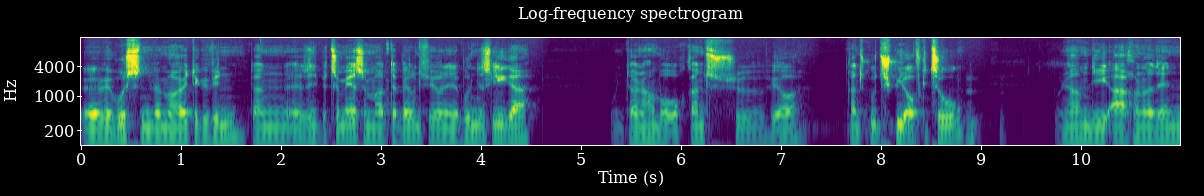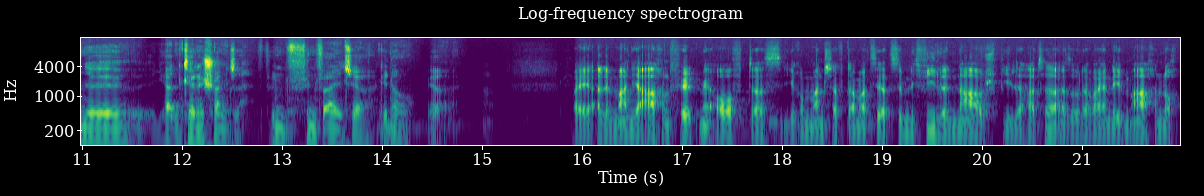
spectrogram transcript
Äh, wir wussten, wenn wir heute gewinnen, dann äh, sind wir zum ersten Mal Tabellenführer in der Bundesliga. Und dann haben wir auch ganz, äh, ja, ganz gutes Spiel aufgezogen. Und haben die Aachener dann, äh, die hatten keine Chance. 5-1, ja, genau. Ja. Bei Alemannia Aachen fällt mir auf, dass ihre Mannschaft damals ja ziemlich viele nahe Spiele hatte. Also da war ja neben Aachen noch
